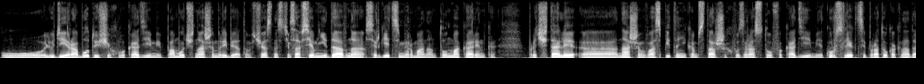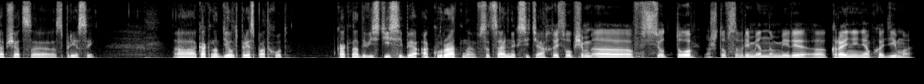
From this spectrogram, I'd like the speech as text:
у людей, работающих в Академии, помочь нашим ребятам. В частности, совсем недавно Сергей Цимерман, Антон Макаренко прочитали э, нашим воспитанникам старших возрастов Академии курс лекций про то, как надо общаться с прессой, как надо делать пресс-подход, как надо вести себя аккуратно в социальных сетях. То есть, в общем, э, все то, что в современном мире э, крайне необходимо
